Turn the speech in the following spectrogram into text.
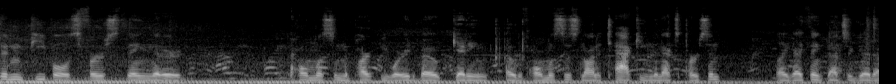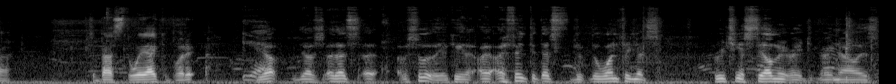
shouldn't people's first thing that are homeless in the park be worried about getting out of homelessness, not attacking the next person? Like, I think that's a good, uh, it's the best way I could put it. Yeah. Yep, yes, uh, that's uh, absolutely okay. I, I think that that's the, the one thing that's reaching a stalemate right right now is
